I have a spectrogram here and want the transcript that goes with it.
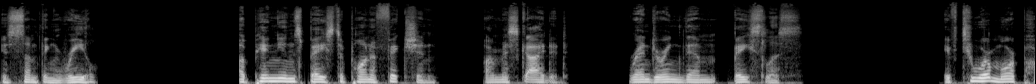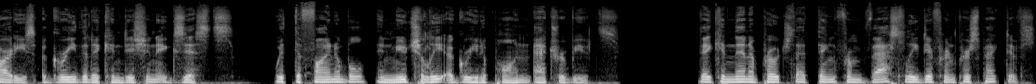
is something real. Opinions based upon a fiction are misguided, rendering them baseless. If two or more parties agree that a condition exists with definable and mutually agreed upon attributes, they can then approach that thing from vastly different perspectives,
